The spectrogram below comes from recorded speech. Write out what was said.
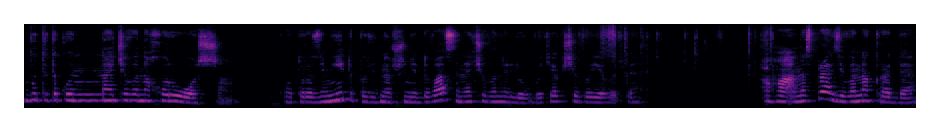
бути такою, наче вона хороша. От розумієте, по відношенню до вас, іначе вона любить. Як ще виявити? Ага, а насправді вона краде.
